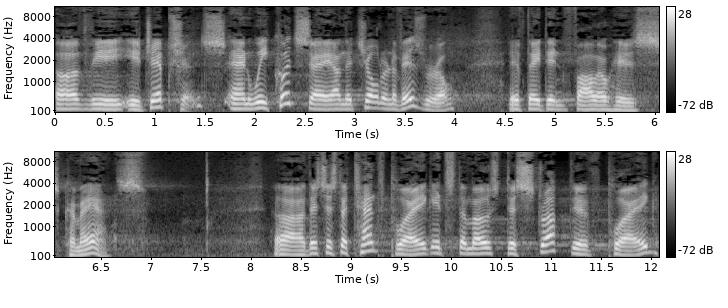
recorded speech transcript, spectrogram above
of the Egyptians. And we could say on the children of Israel if they didn't follow his commands. Uh, this is the tenth plague. It's the most destructive plague.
